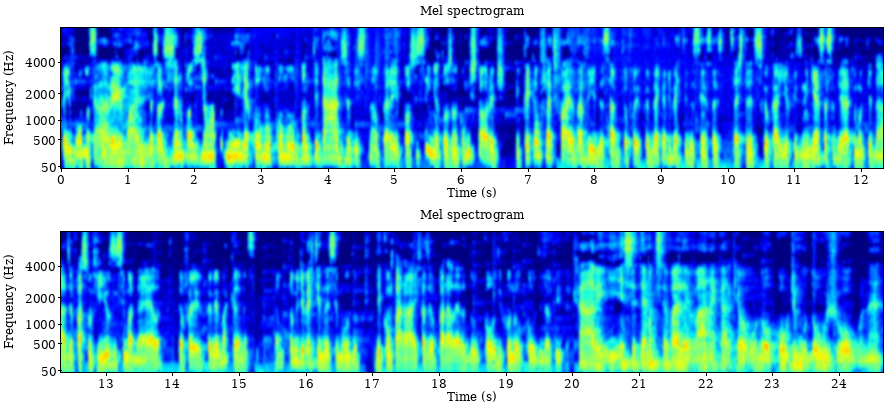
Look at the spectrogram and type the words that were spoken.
bem bom, assim. Cara, eu imagino. O pessoal disse, você não pode usar uma planilha como, como banco de dados. Eu disse, não, peraí, posso sim, eu tô usando como storage. E o que é um flat file da vida, sabe? Então foi, foi bem divertido, assim, essas, essas tretas que eu caí, eu fiz, ninguém acessa direto no banco de dados, eu faço views em cima dela. Então foi, foi bem bacana, assim. Então tô me divertindo nesse mundo de comparar e fazer o paralelo do code com o no-code da vida. Cara, e, e esse tema que você vai levar, né, cara, que é o, o no-code mudou o jogo, né?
